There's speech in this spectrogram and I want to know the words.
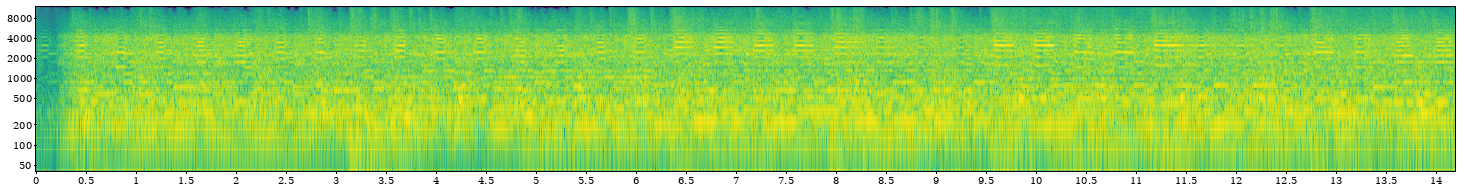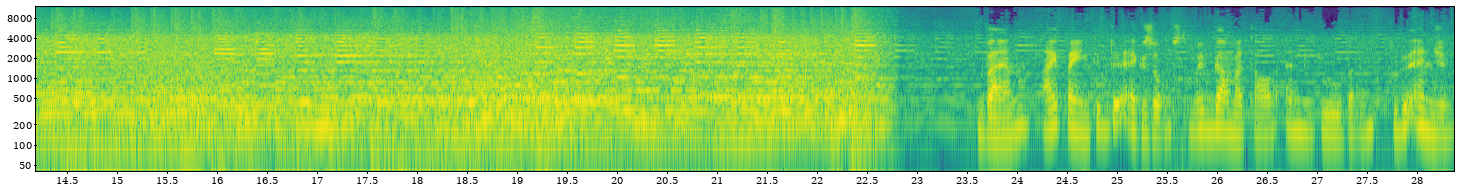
I painted the exhaust with gunmetal and glued them to the engine.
